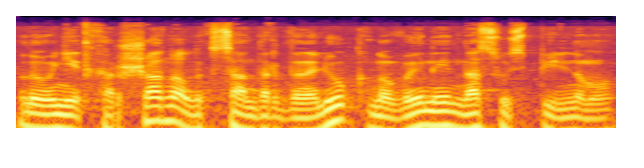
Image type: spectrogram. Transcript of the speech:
Леонід Харшан, Олександр Данилюк. Новини на Суспільному.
